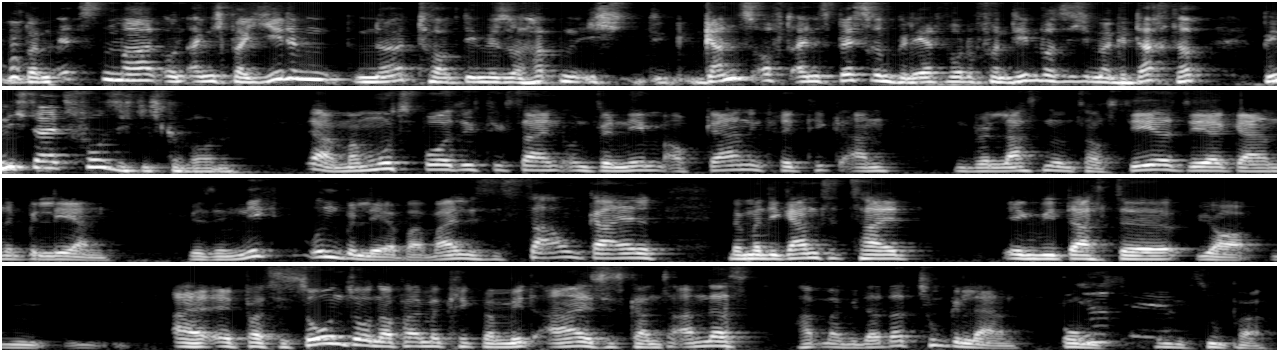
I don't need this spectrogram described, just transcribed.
beim letzten Mal und eigentlich bei jedem Nerd Talk, den wir so hatten, ich ganz oft eines Besseren belehrt wurde von dem, was ich immer gedacht habe, bin ich da jetzt vorsichtig geworden. ja, man muss vorsichtig sein und wir nehmen auch gerne Kritik an und wir lassen uns auch sehr, sehr gerne belehren. Wir sind nicht unbelehrbar, weil es ist saugeil, wenn man die ganze Zeit irgendwie dachte, ja, äh, etwas ist so und so und auf einmal kriegt man mit, ah, es ist ganz anders, hat man wieder dazugelernt. Bums, Ja, ja. super.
